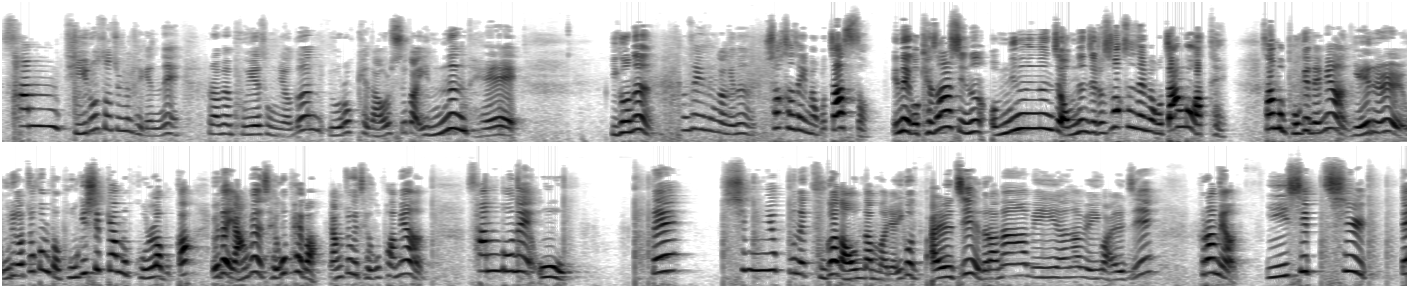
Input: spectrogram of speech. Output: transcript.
3D로 써주면 되겠네. 그러면 V의 속력은 이렇게 나올 수가 있는데 이거는 선생님 생각에는 수학 선생님하고 짰어. 얘네 이거 계산할 수 있는 없는지 없는지를 수학 선생님하고 짠 것 같아. 그래서 한번 보게 되면 얘를 우리가 조금 더 보기 쉽게 한번 골라볼까? 여기다 양변에 제곱해봐. 양쪽에 제곱하면 3분의 5 대 16분의 9가 나온단 말이야. 이거 알지? 얘들아 나비 나비 이거 알지? 그러면 27 대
